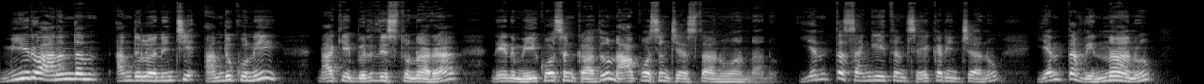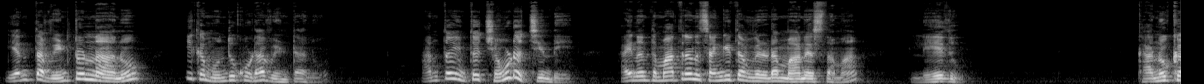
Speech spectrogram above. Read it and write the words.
మీరు ఆనందం అందులో నుంచి అందుకుని నాకు ఈ బిరుదిస్తున్నారా? నేను మీకోసం కాదు నా కోసం చేస్తాను అన్నాను. ఎంత సంగీతం సేకరించాను ఎంత విన్నాను ఎంత వింటున్నాను ఇక ముందు కూడా వింటాను. అంతో ఇంతో చెవుడొచ్చింది అయినంత మాత్రాన సంగీతం వినడం మానేస్తామా? లేదు. కనుక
